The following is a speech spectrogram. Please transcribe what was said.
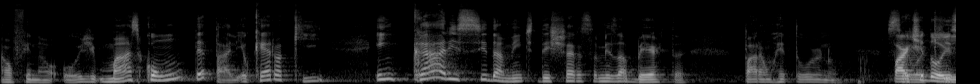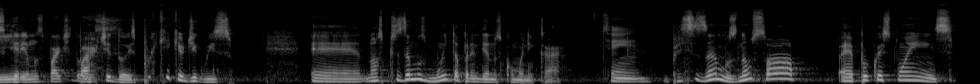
ao final hoje. Mas com um detalhe. Eu quero aqui encarecidamente deixar essa mesa aberta para um retorno. Parte 2, queremos parte 2. Parte 2. Por que, que eu digo isso? É, nós precisamos muito aprender a nos comunicar. Sim. Precisamos, não só é, por questões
